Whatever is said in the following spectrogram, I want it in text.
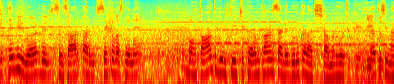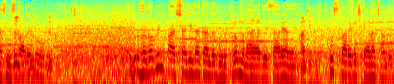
ਜਿੱਥੇ ਵੀ ਵਰਲਡ ਦੇ ਵਿੱਚ ਸੰਸਾਰ ਭਰ ਵਿੱਚ ਸਿੱਖ ਵਸਦੇ ਨੇ ਬਹੁਤਾਂਤ ਗਿਣਤੀ ਚ ਕਰਮਕਾਂਡ ਸਾਡੇ ਗੁਰੂ ਘਰਾਂ 'ਚ ਸ਼ਾਮਲ ਹੋ ਚੁੱਕੇ ਹੈ ਇਹ ਤੁਸੀਂ ਮਹਿਸੂਸ ਕਰ ਰਹੇ ਬਿਲਕੁਲ। ਗੁਰੂ ਹਰਗੋਬਿੰਦ ਪਾਤਸ਼ਾਹ ਜੀ ਦਾ ਕੱਲ ਗੁਰਪੁਰਬ ਮਨਾਇਆ ਜੇ ਸਾਰਿਆਂ ਨੇ। ਹਾਂਜੀ ਹਾਂਜੀ। ਉਸ ਬਾਰੇ ਕੁਝ ਕਹਿਣਾ ਚਾਹੁੰਦੇ ਹੋ?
